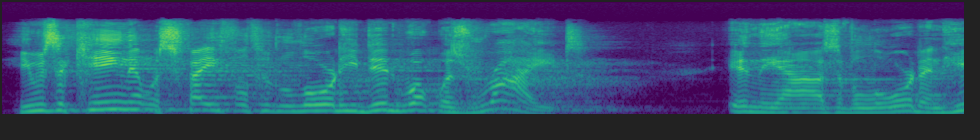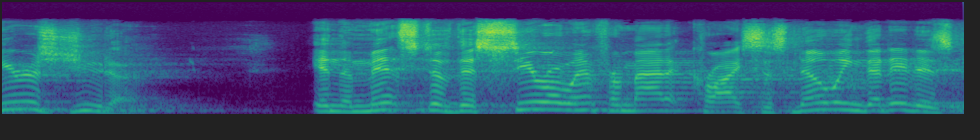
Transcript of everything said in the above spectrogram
He was a king that was faithful to the Lord. He did what was right in the eyes of the Lord. And here is Judah in the midst of this Syro-Ephraimitic crisis, knowing that it is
